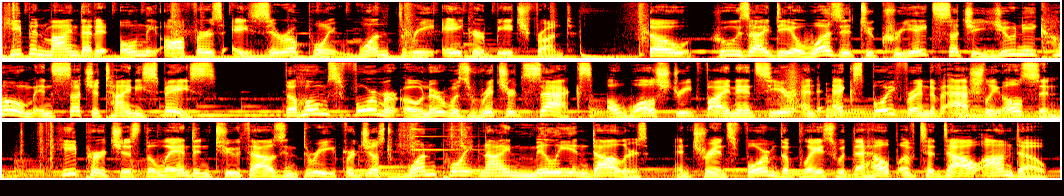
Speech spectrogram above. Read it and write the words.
keep in mind that it only offers a 0.13 acre beachfront. So, whose idea was it to create such a unique home in such a tiny space? The home's former owner was Richard Sachs, a Wall Street financier and ex-boyfriend of Ashley Olsen. He purchased the land in 2003 for just $1.9 million and transformed the place with the help of Tadao Ando,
